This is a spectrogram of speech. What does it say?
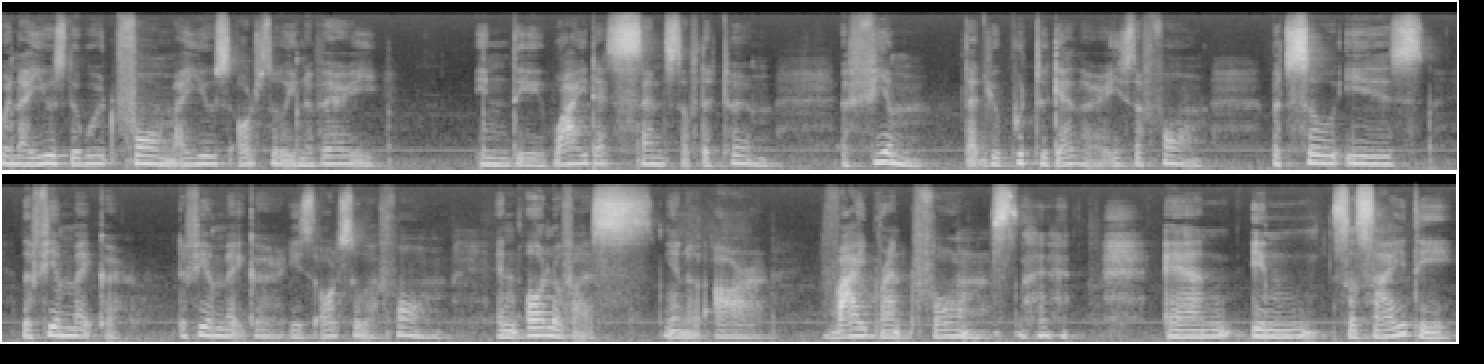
when I use the word form, I use also in a very, in the widest sense of the term, a film that you put together is a form, but so is the filmmaker. The filmmaker is also a form, and all of us, you know, are vibrant forms. And in society,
